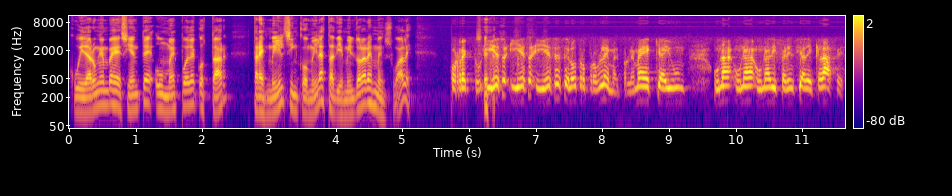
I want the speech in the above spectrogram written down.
cuidar a un envejeciente un mes puede costar tres mil, cinco mil, hasta diez mil dólares mensuales. Correcto. y, eso, y, ese, y ese es el otro problema. El problema es que hay un, una, una, una diferencia de clases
